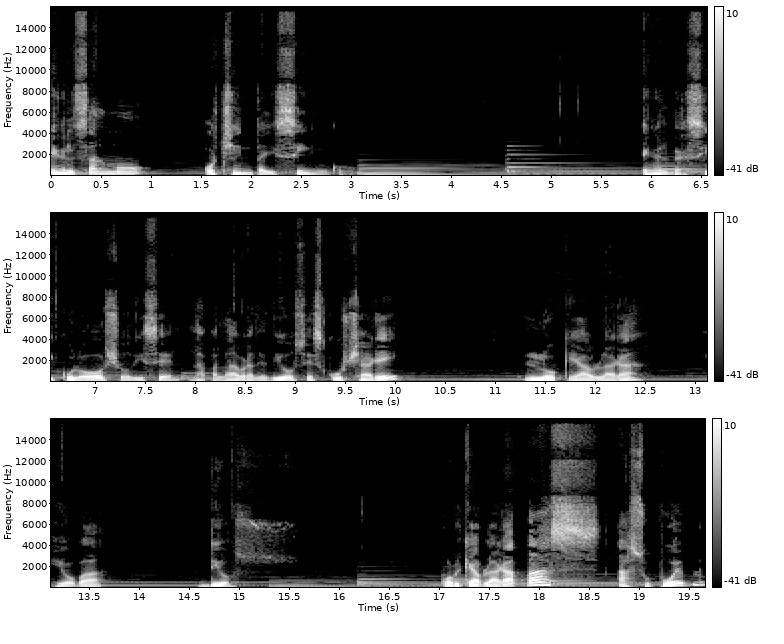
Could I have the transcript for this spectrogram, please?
En el Salmo 85, en el versículo 8 dice la palabra de Dios, escucharé lo que hablará Jehová Dios, porque hablará paz a su pueblo,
